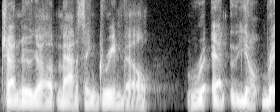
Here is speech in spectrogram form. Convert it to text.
Chattanooga, Madison, Greenville. And, you know,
